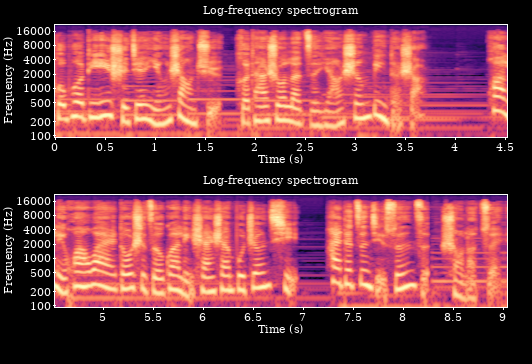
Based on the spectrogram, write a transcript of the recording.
婆婆第一时间迎上去，和她说了子阳生病的事儿，话里话外都是责怪李珊珊不争气，害得自己孙子受了罪。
